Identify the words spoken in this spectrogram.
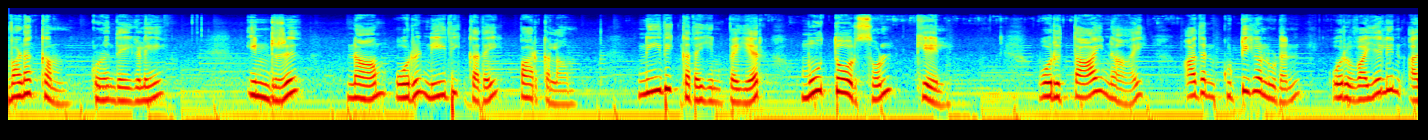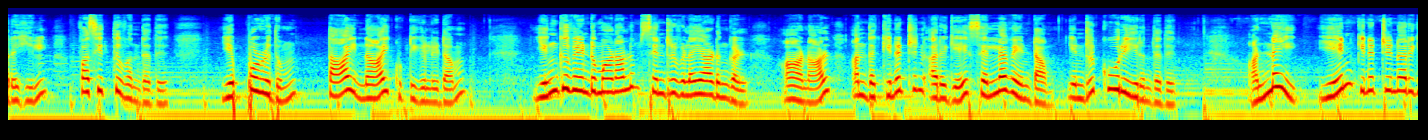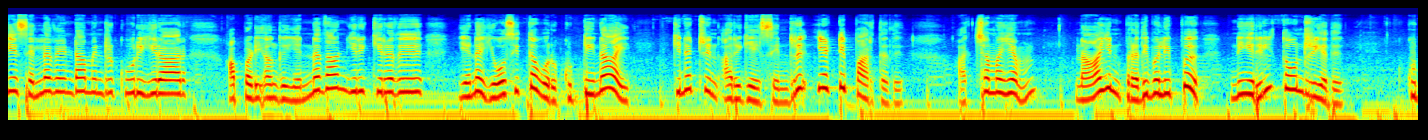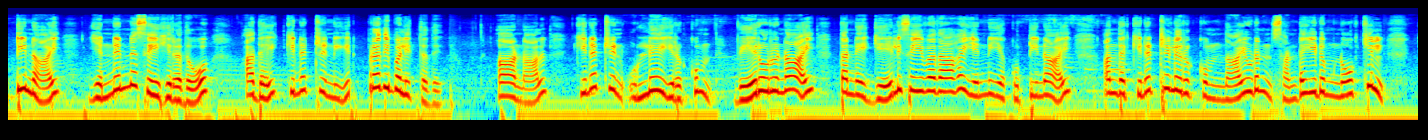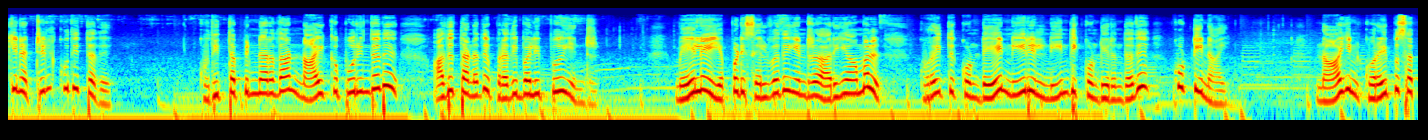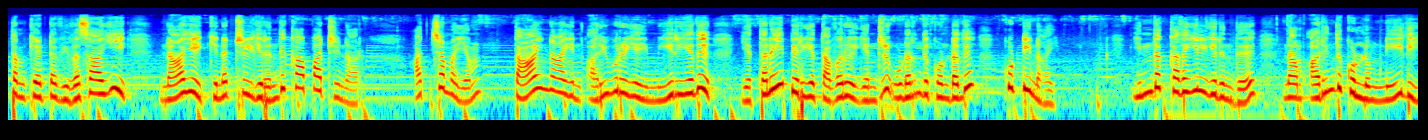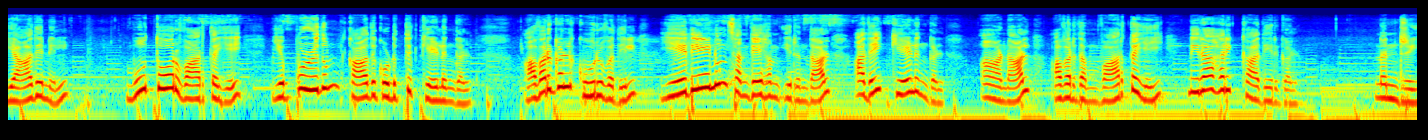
வணக்கம் குழந்தைகளே. இன்று நாம் ஒரு நீதிக்கதை பார்க்கலாம். நீதிக்கதையின் பெயர் மூத்தோர் சொல் கேள். ஒரு தாய் நாய் அதன் குட்டிகளுடன் ஒரு வயலின் அருகில் வசித்து வந்தது. எப்பொழுதும் தாய் நாய் குட்டிகளிடம் எங்கு வேண்டுமானாலும் சென்று விளையாடுங்கள். ஆனால் அந்த கிணற்றின் அருகே செல்ல வேண்டாம் என்று கூறியிருந்தது. அன்னை ஏன் கிணற்றின் அருகே செல்ல வேண்டாம் என்று கூறுகிறார்? அப்படி அங்கு என்னதான் இருக்கிறது? என யோசித்த ஒரு குட்டி நாய் கிணற்றின் அருகே சென்று எட்டி பார்த்தது. அச்சமயம் நாயின் பிரதிபலிப்பு நீரில் தோன்றியது. குட்டி நாய் என்னென்ன செய்கிறதோ அதை கிணற்று நீர் பிரதிபலித்தது. ஆனால் கிணற்றின் உள்ளே இருக்கும் வேறொரு நாய் தன்னை கேலி செய்வதாக எண்ணிய குட்டி நாய் அந்த கிணற்றில் இருக்கும் நாயுடன் சண்டையிடும் நோக்கில் கிணற்றில் குதித்தது. குதித்த பின்னர்தான் நாய்க்கு புரிந்தது அது தனது பிரதிபலிப்பு என்று. மேலே எப்படி செல்வது என்று அறியாமல் குறைத்து கொண்டே நீரில் நீந்திக் கொண்டிருந்தது குட்டி நாய். நாயின் குறைப்பு சத்தம் கேட்ட விவசாயி நாயை கிணற்றில் இருந்து காப்பாற்றினார். அச்சமயம் தாய் நாயின் அறிவுரையை மீறியது எத்தனை பெரிய தவறு என்று உணர்ந்து கொண்டது குட்டி நாய். இந்த கதையில் இருந்து நாம் அறிந்து கொள்ளும் நீதி யாதெனில் மூத்தோர் வார்த்தையை எப்பொழுதும் காது கொடுத்து கேளுங்கள். அவர்கள் கூறுவதில் ஏதேனும் சந்தேகம் இருந்தால் அதை கேளுங்கள். ஆனால் அவர்தம் வார்த்தையை நிராகரிக்காதீர்கள். நன்றி.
